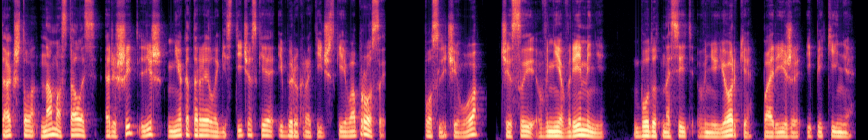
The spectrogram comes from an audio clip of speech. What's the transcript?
Так что нам осталось решить лишь некоторые логистические и бюрократические вопросы, после чего часы вне времени будут носить в Нью-Йорке, Париже и Пекине.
